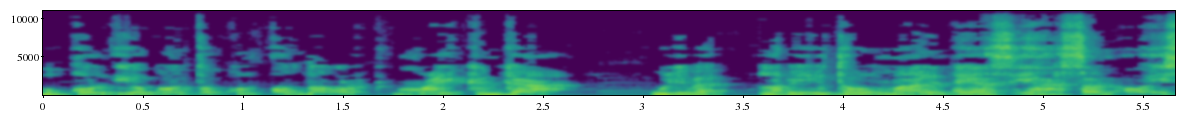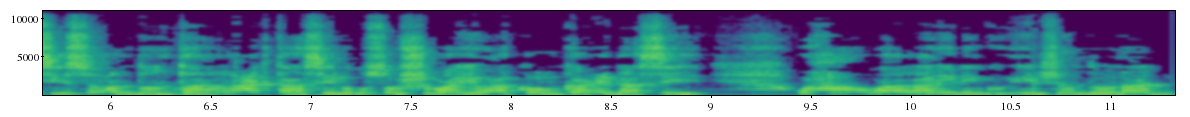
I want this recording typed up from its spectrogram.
boqol iyo konton kun oo dollarka maraykanka. Weliba laba iyo toban maalin ayaa sii harsan oo ay sii socon doontaa lacagtaasi lagu soo shubayo akoonka ciddaasi. Waxaa ogaalaha inay ku iibsan doonaan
